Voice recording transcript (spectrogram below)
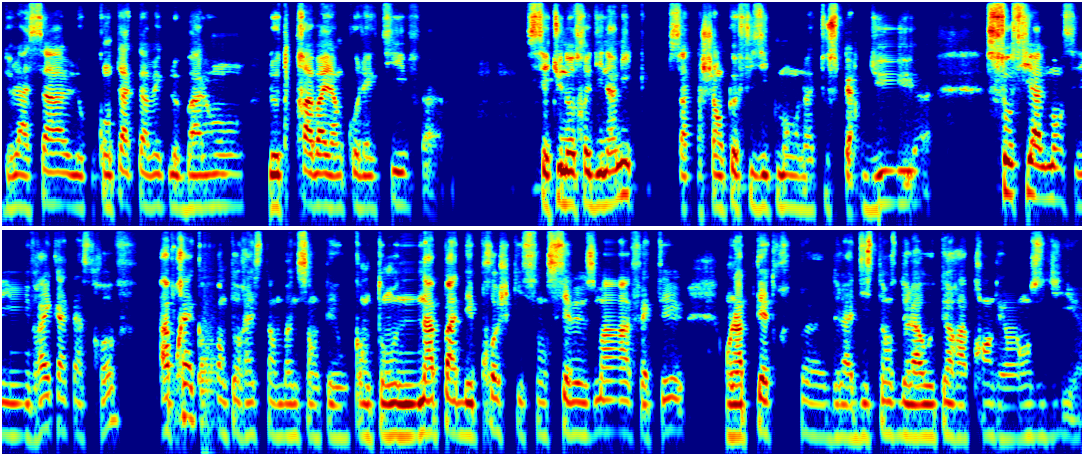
de la salle, le contact avec le ballon, le travail en collectif, euh, c'est une autre dynamique, sachant que physiquement, on a tous perdu. Socialement, c'est une vraie catastrophe. Après, quand on reste en bonne santé ou quand on n'a pas des proches qui sont sérieusement affectés, on a peut-être euh, de la distance, de la hauteur à prendre et on se dit, euh,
